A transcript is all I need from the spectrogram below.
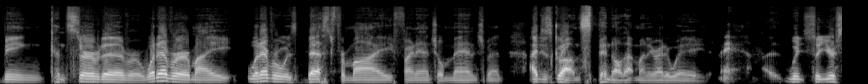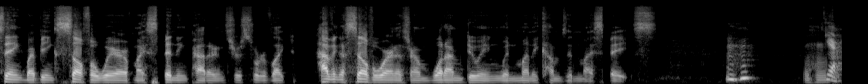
being conservative or whatever my whatever was best for my financial management, I just go out and spend all that money right away. Right. Uh, so you're saying by being self-aware of my spending patterns, you're sort of like having a self-awareness around what I'm doing when money comes in my space. Mm-hmm. Mm-hmm. Yeah,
